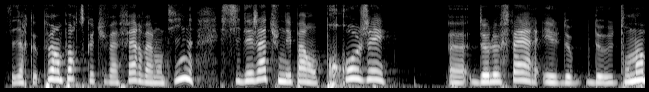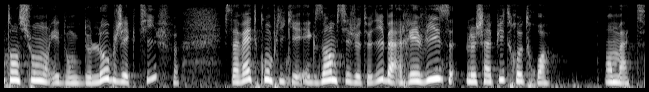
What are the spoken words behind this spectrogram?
C'est-à-dire que peu importe ce que tu vas faire, Valentine, si déjà tu n'es pas en projet de le faire et de, de, ton intention et donc de l'objectif, ça va être compliqué. Exemple, si je te dis, bah, révise le chapitre 3 en maths.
